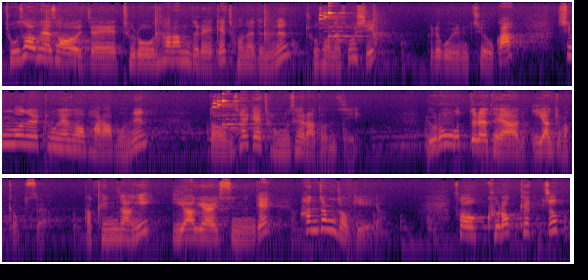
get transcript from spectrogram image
조선에서 이제 들어온 사람들에게 전해 듣는 조선의 소식 그리고 윤치호가 신문을 통해서 바라보는 어떤 세계 정세라든지 이런 것들에 대한 이야기밖에 없어요. 그러니까 굉장히 이야기할 수 있는 게 한정적이에요. 그래서 그렇게 쭉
